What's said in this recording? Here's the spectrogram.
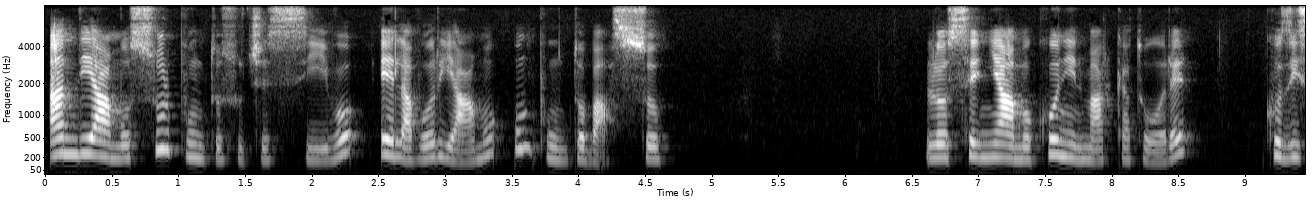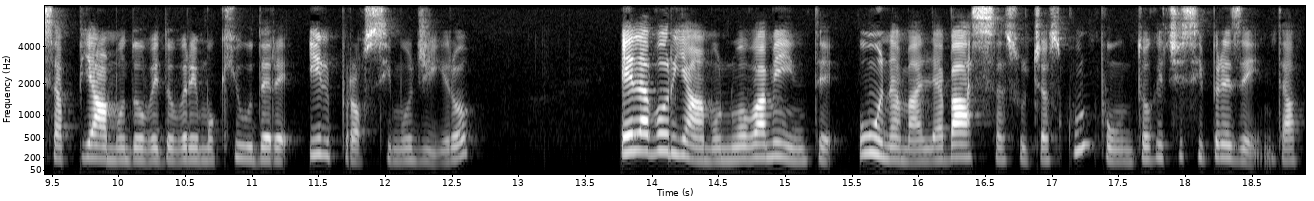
Andiamo sul punto successivo e lavoriamo un punto basso. Lo segniamo con il marcatore, così sappiamo dove dovremo chiudere il prossimo giro e lavoriamo nuovamente una maglia bassa su ciascun punto che ci si presenta.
